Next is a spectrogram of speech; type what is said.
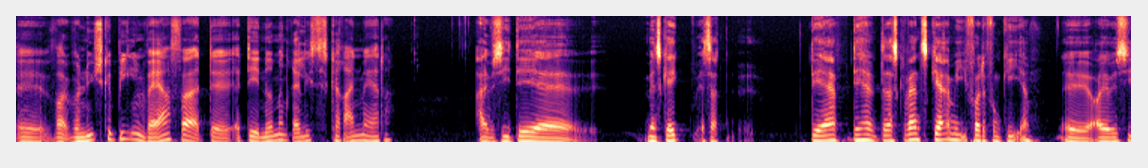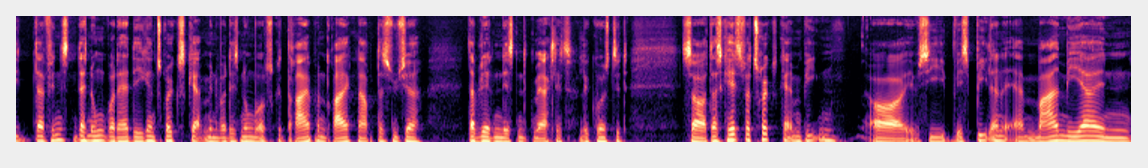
Øh, hvor, hvor ny skal bilen være, før at, øh, at det er noget, man realistisk kan regne med af dig? Ej, jeg vil sige, det er, man skal ikke, altså, det er, det her, der skal være en skærm i, for at det fungerer. Øh, og jeg vil sige, der findes der nogen, hvor det, er, det ikke er en trykskærm, men hvor det er sådan nogen, hvor du skal dreje på en drejeknap. Der synes jeg, der bliver det næsten lidt mærkeligt, lidt kunstigt. Så der skal helst være trykskærm i bilen, og jeg vil sige, hvis bilerne er meget mere end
